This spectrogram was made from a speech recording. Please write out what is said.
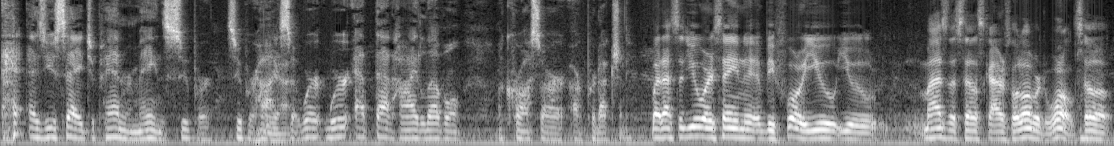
as you say, Japan remains super super high. Yeah. So we're we're at that high level across our, our production. But as you were saying uh, before, you you Mazda sells cars all over the world. So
